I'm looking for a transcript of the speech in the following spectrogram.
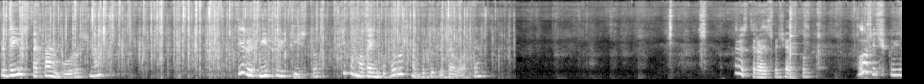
Додаю стакан борошна і розмішую тісто. І помаленьку борошно буду додавати. Розтираю спочатку ложечкою,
